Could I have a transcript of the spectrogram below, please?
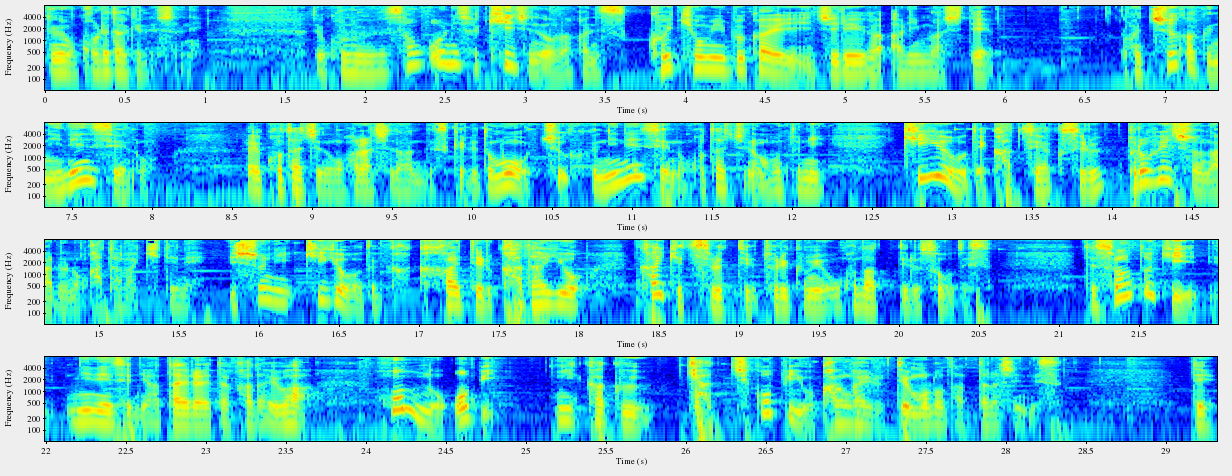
でもこれだけでしたね。でこの参考にした記事の中にすっごい興味深い事例がありまして中学2年生の子たちのお話なんですけれども中学2年生の子たちのもとに企業で活躍するプロフェッショナルの方が来てね一緒に企業で抱えている課題を解決するっていう取り組みを行っているそうです。でその時2年生に与えられた課題は本の帯に書くキャッチコピーを考えるっていうものだったらしいんです。で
